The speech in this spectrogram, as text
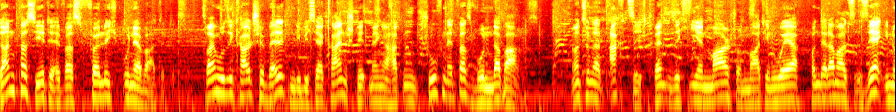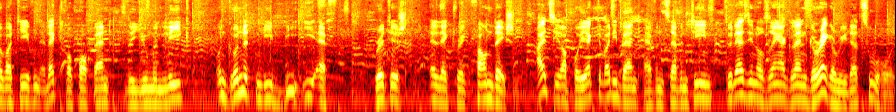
Dann passierte etwas völlig Unerwartetes. Zwei musikalische Welten, die bisher keine Schnittmenge hatten, schufen etwas Wunderbares. 1980 trennten sich Ian Marsh und Martin Ware von der damals sehr innovativen Elektropop-Band The Human League und gründeten die BEF, British Electric Foundation. Eins ihrer Projekte war die Band Heaven 17, zu der sie noch Sänger Glenn Gregory dazu holten.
